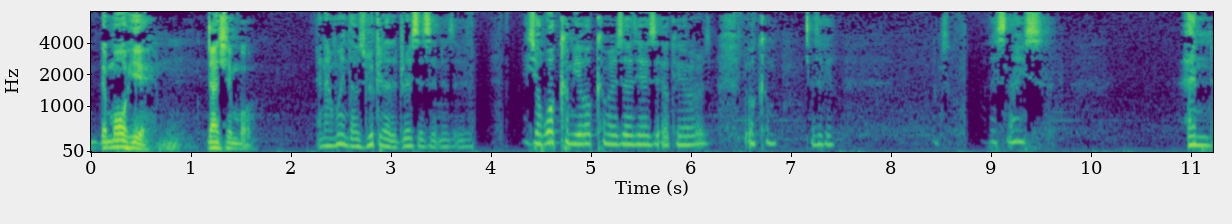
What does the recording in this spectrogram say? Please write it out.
the mall here, Junction Mall. And I went, I was looking at the dresses and I said, you're welcome, you're welcome. I said, yes, okay, you're welcome. I said, okay. Said, oh, that's nice. And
